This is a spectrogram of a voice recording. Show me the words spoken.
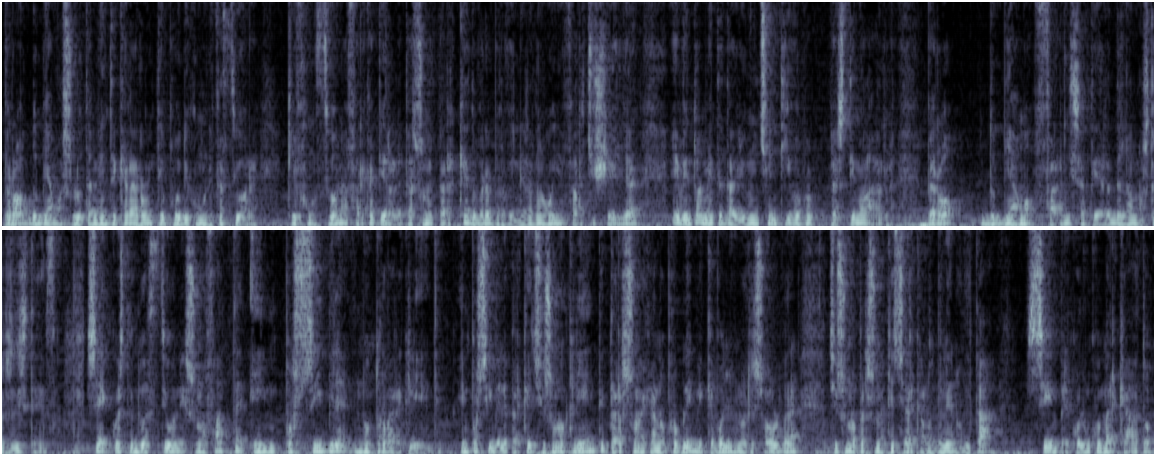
però dobbiamo assolutamente creare un tipo di comunicazione che funziona, far capire alle persone perché dovrebbero venire da noi, farci scegliere e eventualmente dargli un incentivo per stimolarle. Però dobbiamo fargli sapere della nostra esistenza. Se queste due azioni sono fatte è impossibile non trovare clienti. È impossibile perché ci sono clienti, persone che hanno problemi che vogliono risolvere, ci sono persone che cercano delle novità sempre in qualunque mercato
